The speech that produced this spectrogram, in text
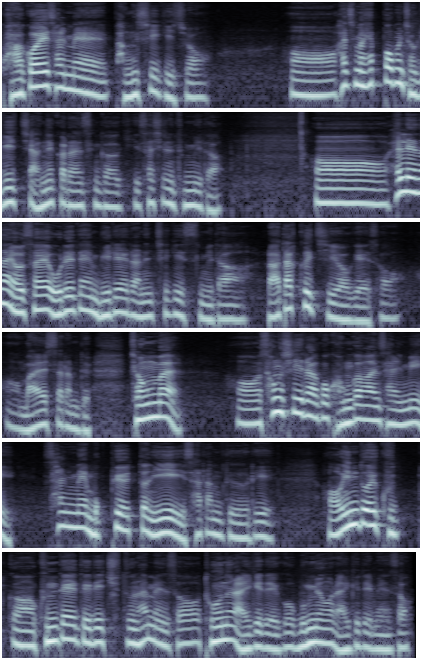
과거의 삶의 방식이죠. 어, 하지만 해법은 저기 있지 않을까라는 생각이 사실은 듭니다. 어, 헬레나 여사의 오래된 미래라는 책이 있습니다. 라다크 지역에서 어, 마을 사람들 정말 어, 성실하고 건강한 삶이 삶의 목표였던 이 사람들이 어, 인도의 구, 어, 군대들이 주둔하면서 돈을 알게 되고 문명을 알게 되면서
